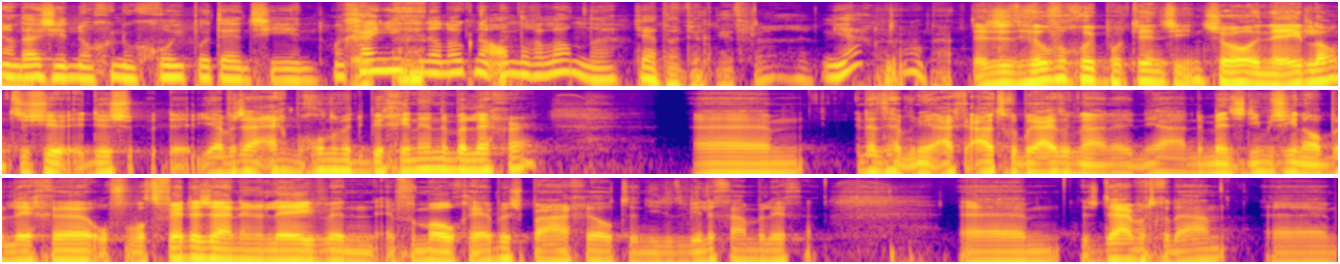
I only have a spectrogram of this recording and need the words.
En daar zit nog genoeg groeipotentie in. Maar gaan jullie dan ook naar andere landen? ja, dat wil ik net vragen. Ja? Nou, Nou, er zit heel veel groeipotentie in, zowel in Nederland. Dus, je, dus ja, we zijn eigenlijk begonnen met die beginnende belegger. Ehm, en dat hebben we nu eigenlijk uitgebreid ook naar de, ja, de mensen die misschien al beleggen of wat verder zijn in hun leven en, en vermogen hebben, spaargeld en die dat willen gaan beleggen. Ehm, dus daar hebben we het gedaan. Ehm,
